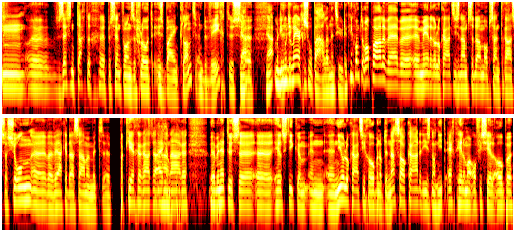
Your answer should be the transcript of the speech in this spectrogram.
Um, uh, 86% van onze vloot is bij een klant en beweegt. Dus, ja. ja, maar die moet hem ergens ophalen natuurlijk. Die komt hem ophalen. We hebben meerdere locaties in Amsterdam op Centraal Station. we werken daar samen met parkeergarage-eigenaren. Ah, okay. We hebben net dus heel stiekem een, een nieuwe locatie geopend op de Nassaukade. Die is nog niet echt helemaal officieel open.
